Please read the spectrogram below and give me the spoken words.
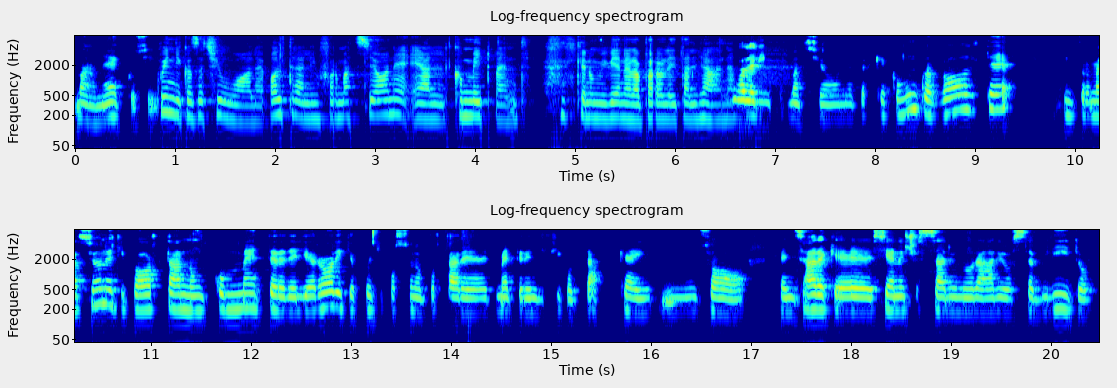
ma non è così. Quindi cosa ci vuole? Oltre all'informazione e al commitment, che non mi viene la parola italiana. vuole l'informazione, perché comunque a volte l'informazione ti porta a non commettere degli errori che poi ti possono portare a mettere in difficoltà, ok? Non so, pensare che sia necessario un orario stabilito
